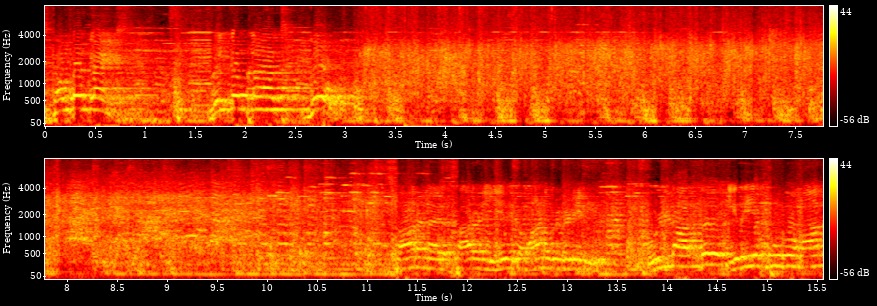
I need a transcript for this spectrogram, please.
Scout and guides, welcome class, go! சாரண சாரணி இயக்க மாணவர்களின் உள்ளார்ந்த இதயபூர்வமான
